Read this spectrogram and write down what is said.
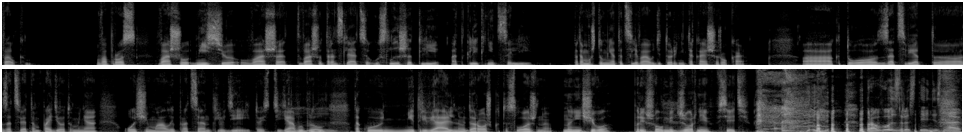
welcome. Вопрос, вашу миссию, ваша, вашу трансляцию услышат ли, откликнется ли? Потому что у меня-то целевая аудитория не такая широкая. А, кто за цвет, э, за цветом пойдет, у меня очень малый процент людей. То есть я выбрал Мгм. такую нетривиальную дорожку-то сложную. Но ничего, пришел Миджорни в сеть. Про возраст, я не знаю.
